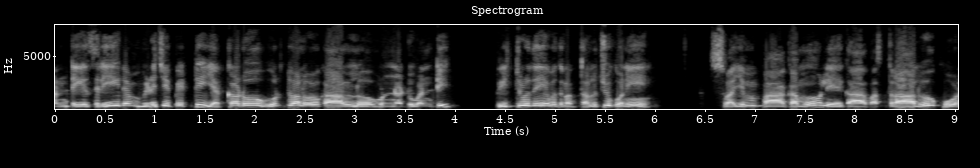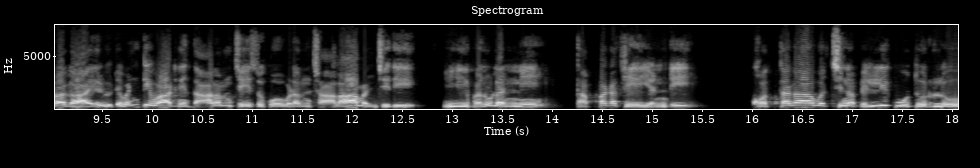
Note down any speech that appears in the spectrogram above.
అంటే శరీరం విడిచిపెట్టి ఎక్కడో ఊర్ధ్వలోకాల్లో ఉన్నటువంటి పితృదేవతను తలుచుకొని స్వయం పాకము లేక వస్త్రాలు కూరగాయలు ఇటువంటి వాటిని దానం చేసుకోవడం చాలా మంచిది. ఈ పనులన్నీ తప్పక చేయండి. కొత్తగా వచ్చిన పెళ్ళి కూతుర్లు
